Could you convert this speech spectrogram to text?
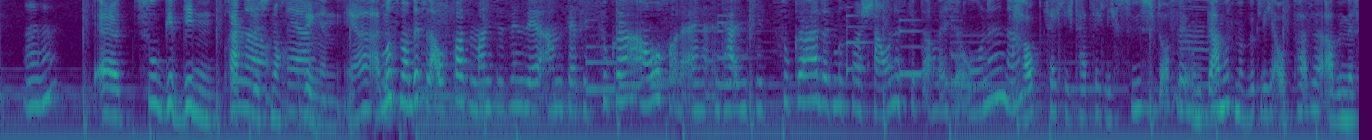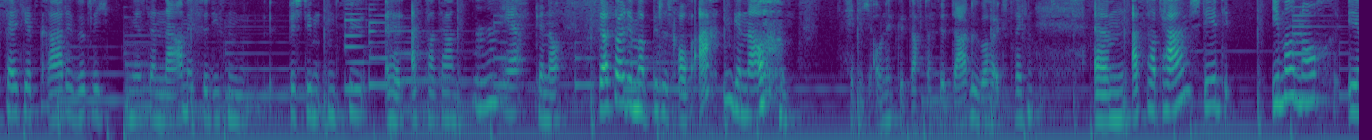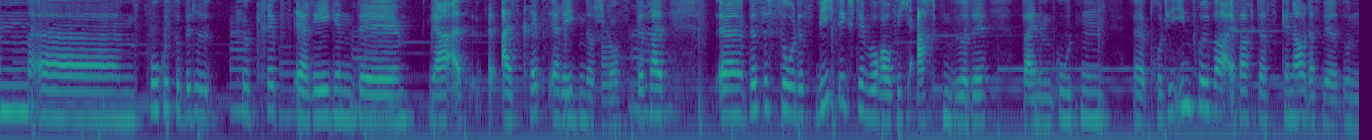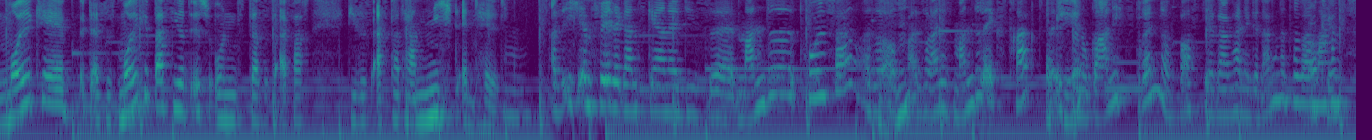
äh, Zugewinn praktisch Mhm. Genau, noch ja. bringen. Ja, also muss man ein bisschen aufpassen. Manche sind sehr, haben sehr viel Zucker auch oder enthalten viel Zucker. Das muss man schauen. Es gibt auch welche ohne. Ne? hauptsächlich tatsächlich Süßstoffe Mhm. und da muss man wirklich aufpassen. Aber mir fällt jetzt gerade wirklich, mir ist der Name für diesen bestimmten Sü äh, Aspartam. Mhm, ja. Genau. Da sollte man ein bisschen drauf achten, genau. Hätte ich auch nicht gedacht, dass wir darüber heute sprechen. Ähm, Aspartam steht immer noch im ähm, Fokus so ein bisschen für krebserregende, ja, als, als krebserregender Stoff. Deshalb, äh, das ist so das Wichtigste, worauf ich achten würde bei einem guten äh, Proteinpulver. Einfach, dass genau, dass wir so ein Molke, dass es Molke-basiert ist und dass es einfach dieses Aspartam nicht enthält. Also ich empfehle ganz gerne diese Mandelpulver, also aus, als reines Mandelextrakt. Da ist Mhm. Okay. ja noch gar nichts drin, da brauchst du ja gar keine Gedanken darüber Okay. machen.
